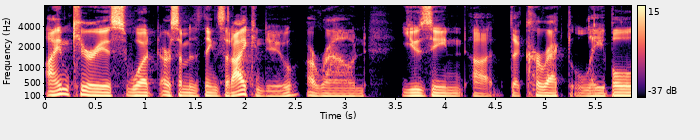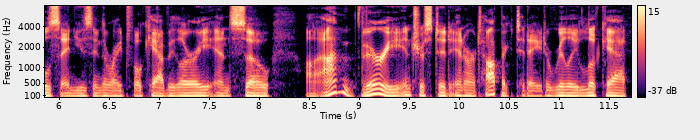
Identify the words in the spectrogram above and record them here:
I'm curious what are some of the things that I can do around using uh, the correct labels and using the right vocabulary. And so uh, I'm very interested in our topic today to really look at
